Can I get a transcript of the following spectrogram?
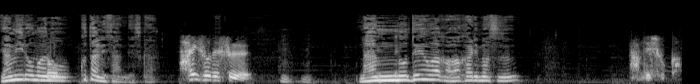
闇ロマの小谷さんですか？はい、そうです。何の電話かわかります？何でしょうか。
